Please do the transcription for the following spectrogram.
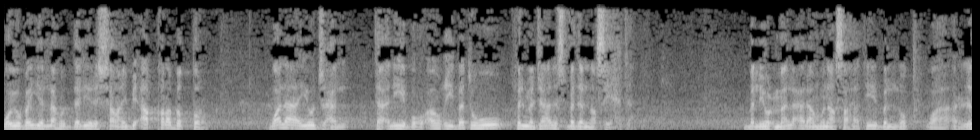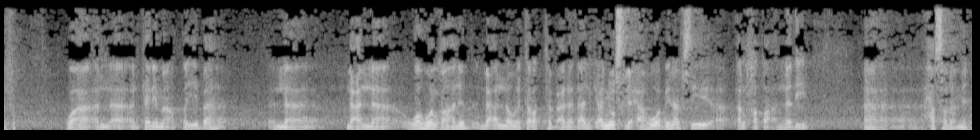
ويبين له الدليل الشرعي بأقرب الطرق ولا يجعل تأنيبه أو غيبته في المجالس بدل نصيحته. بل يعمل على مناصحته باللطف والرفق والكلمة الطيبة لعل وهو الغالب لعله يترتب على ذلك أن يصلح هو بنفسه الخطأ الذي آه، حصل منه.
